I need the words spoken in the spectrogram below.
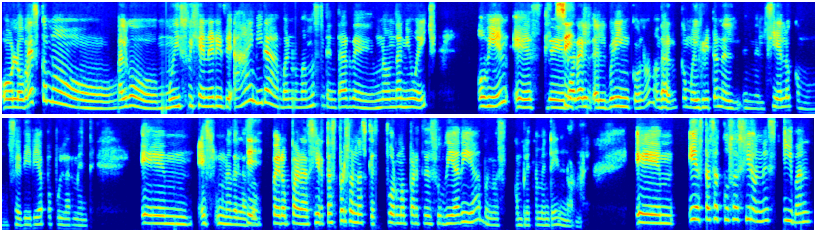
o lo ves como algo muy sui generis de, ay, mira, bueno, vamos a intentar de una onda New Age, o bien es de dar el, brinco, ¿no? Dar como el grito en el, en el cielo, como se diría popularmente. Em, es una de las dos, pero para ciertas personas que forman parte de su día a día, bueno, es completamente normal. Em, y estas acusaciones iban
